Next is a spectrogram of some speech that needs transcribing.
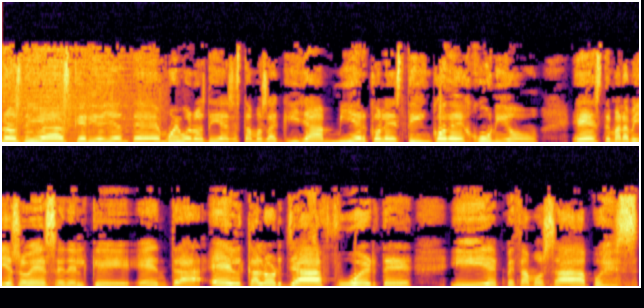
Buenos días, querido oyente, muy buenos días. Estamos aquí ya miércoles 5 de junio. Este maravilloso mes en el que entra el calor ya fuerte y empezamos a, pues,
